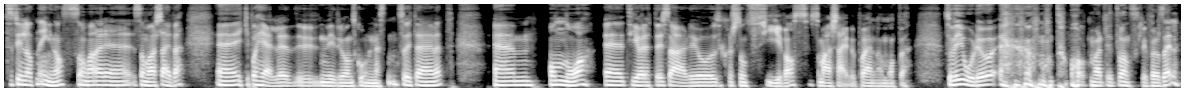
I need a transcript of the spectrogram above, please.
tilsynelatende ingen av oss som var, var skeive. ikke på hele videregående skolen, nesten, så vidt jeg vet. Um, og nå, eh, ti år etter, så er det jo kanskje sånn syv av oss som er skeive på en eller annen måte. Så vi gjorde det jo åpenbart litt vanskelig for oss selv.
